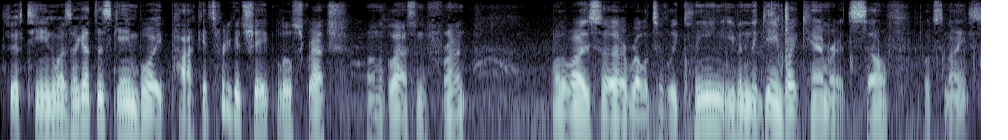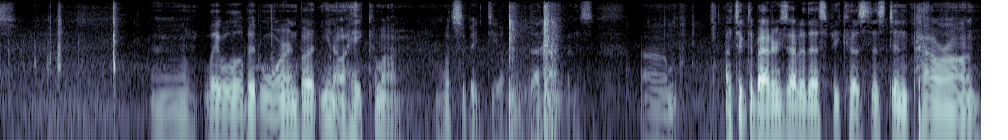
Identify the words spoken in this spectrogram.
15 was I got this Game Boy Pocket. It's pretty good shape, a little scratch on the glass in the front. Otherwise, uh, relatively clean. Even the Game Boy camera itself looks nice. Um, label a little bit worn, but you know, hey, come on. What's the big deal? That happens. Um, I took the batteries out of this because this didn't power on.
